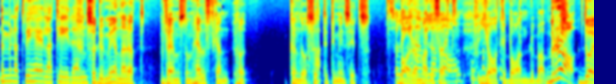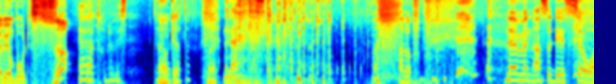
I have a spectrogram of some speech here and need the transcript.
nej, men att vi hela tiden... Så du menar att vem som helst kan, kunde ha suttit i min sits? Så länge Bara de han hade sagt barn. ja till barn. Du bara, bra, då är vi ombord. Så! Ja, jag tror du visste. Ja, okej. detta. Nej. Nej, det ska Hallå. Nej, men alltså det är så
